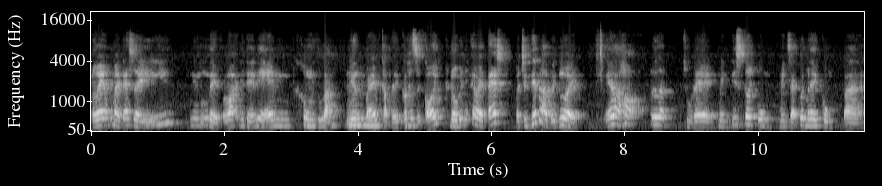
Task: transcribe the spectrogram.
đối em có bài test đấy nhưng để có loại như thế thì em không hứng thú lắm. Nhưng ừ. mà em cảm thấy có sự có ích đối với những cái bài test và trực tiếp là với người. Nghĩa là họ đưa ra chủ đề mình discuss cùng mình giải quyết vấn đề cùng và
